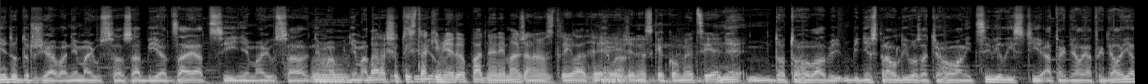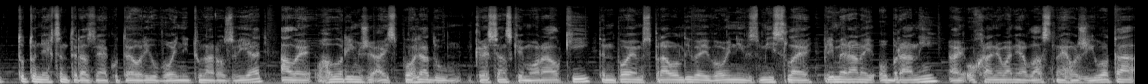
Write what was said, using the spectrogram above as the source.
nedodržiava, nemajú sa zabíjať zajaci, nemajú sa... Nemá, mm, nemá Barašu, ty s takým nedopadne, nemáš ani strieľať, hej, nemá, hej, ženevské konvencie. Ne, do toho by byť nespravodlivo zaťahovaní civilisti a tak ďalej a tak ďalej. Ja toto nechcem teraz nejakú teóriu vojny tu na rozvíjať, ale hovorím, že aj z pohľadu kresťanskej morálky, ten pojem spravodlivej vojny v zmysle primeranej obrany aj ochraňovania vlastného života,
